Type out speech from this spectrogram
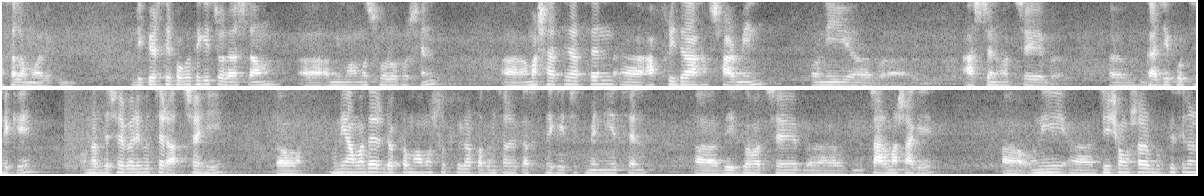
আসসালামু আলাইকুম। ডিপিআরসির পক্ষ থেকে চলে আসলাম আমি মোহাম্মদ সৌরভ হোসেন। আমার সাথে আছেন আফ্রিদা শারমিন। উনি আসছেন হচ্ছে গাজীপুর থেকে। ওনার দেশের বাড়ি হচ্ছে রাজশাহী। তো উনি আমাদের ডক্টর মোহাম্মদ শফিউল্লাহ প্রধান স্যারের কাছ থেকে ট্রিটমেন্ট নিয়েছেন দীর্ঘ হচ্ছে চার মাস আগে। উনি যে সমস্যার ভুগতেছিলেন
